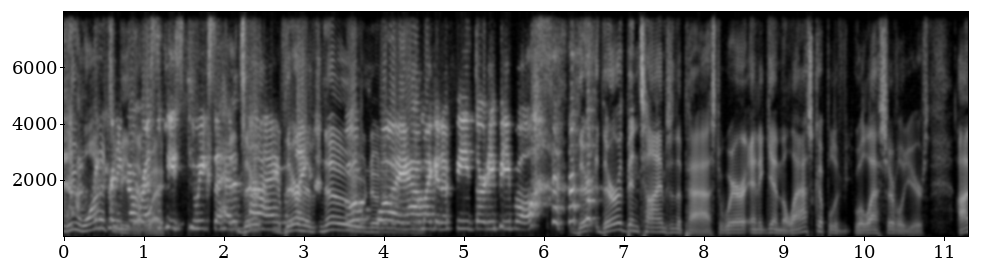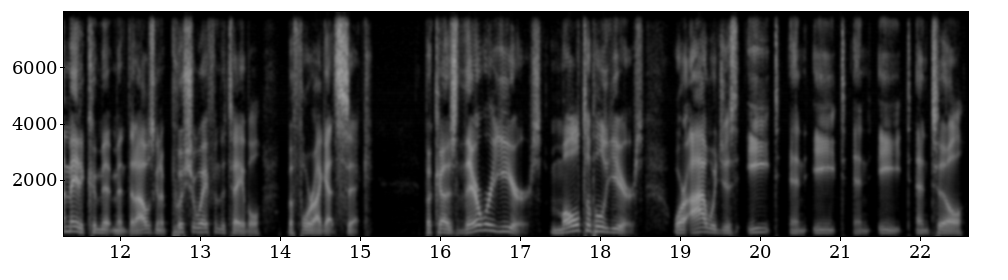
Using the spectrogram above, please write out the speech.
we want it to be that recipes way. two weeks ahead of there, time. There like, have no, oh no, boy, no, no, how am I going to feed thirty people? there, there have been times in the past where, and again, the last couple of well, last several years, I made a commitment that I was going to push away from the table before I got sick, because there were years, multiple years, where I would just eat and eat and eat until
